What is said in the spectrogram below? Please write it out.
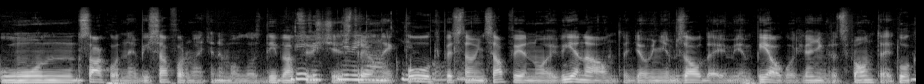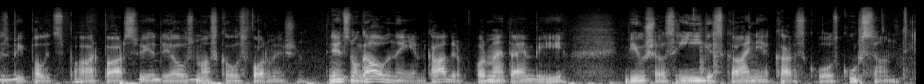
Un sākotnēji bija saformēti, ja nemaldos, divi atsevišķi strēlnieku pulki, pēc tam viņas apvienoja vienā, un tad jau viņiem zaudējumiem pieaugot Ļeņingrads frontē, to, kas bija palicis pār pārsviedi jau uz Maskavas formēšanu. Viens no galvenajiem kadra formētājiem bija bijušās Rīgas kājnieku karaskolas kursanti.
